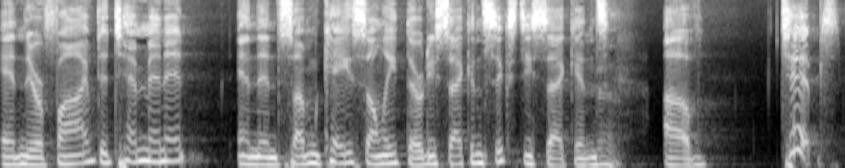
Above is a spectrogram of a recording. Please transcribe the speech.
And they're five to 10 minute, and in some case, only 30 seconds, 60 seconds Yeah. of tips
